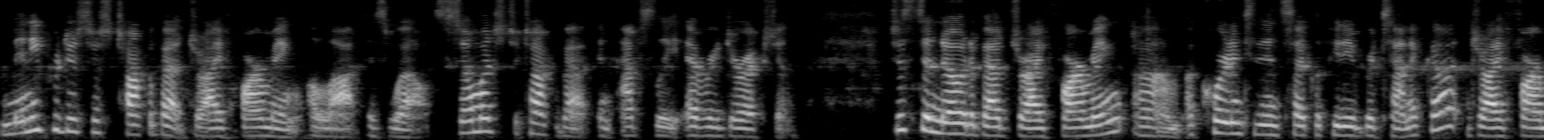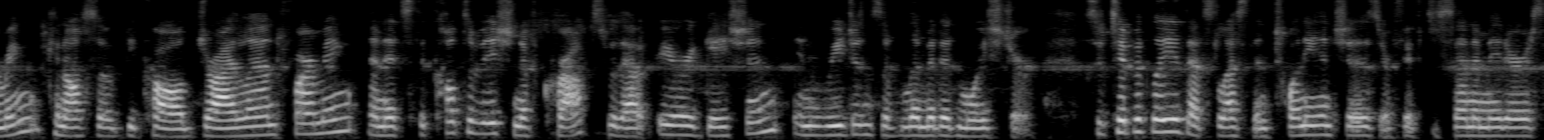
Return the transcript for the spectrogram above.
Many producers talk about dry farming a lot as well. So much to talk about in absolutely every direction. Just a note about dry farming. Um, according to the Encyclopedia Britannica, dry farming can also be called dry land farming, and it's the cultivation of crops without irrigation in regions of limited moisture. So typically, that's less than 20 inches or 50 centimeters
